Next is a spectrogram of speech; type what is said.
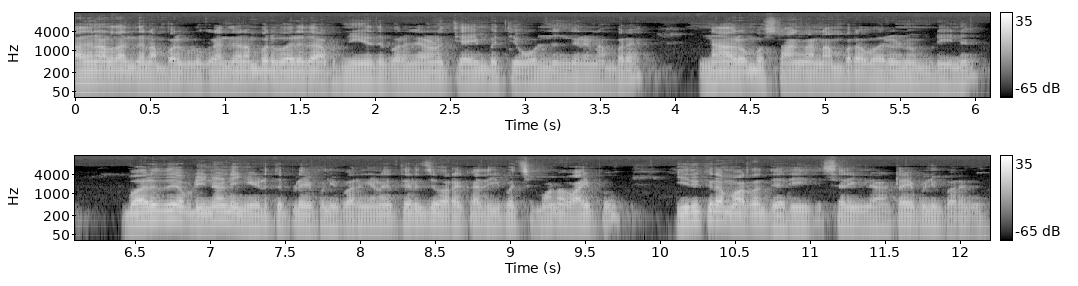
அதனால தான் இந்த நம்பர் கொடுக்குறேன். இந்த நம்பர் வருதா அப்படின்னு எது பாருங்கள் இரநூத்தி ஐம்பத்தி ஒன்றுங்கிற நம்பரை நான் ரொம்ப ஸ்ட்ராங்காக நம்பரை வரணும் அப்படின்னு. வருது அப்படின்னா நீங்கள் எடுத்து ப்ளே பண்ணி பாருங்கள் எனக்கு தெரிஞ்சு வரக்கு அதிகபட்சமான வாய்ப்பு இருக்கிற மாதிரி தான் தெரியுது. சரிங்களா? ட்ரை பண்ணி பாருங்கள்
